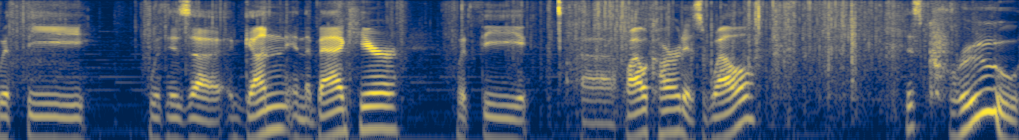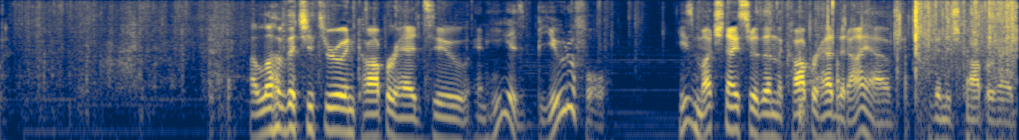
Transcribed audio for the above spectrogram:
with the with his uh, gun in the bag here, with the uh, file card as well. This crew I love that you threw in Copperhead too, and he is beautiful. He's much nicer than the Copperhead that I have, vintage Copperhead.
